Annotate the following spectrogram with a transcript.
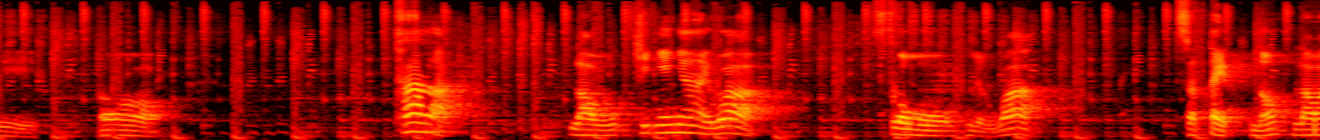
เค ก็ถ้าเราคิดง่าย ๆว่า flow หรือว่าสเต็ปเนาะเรา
